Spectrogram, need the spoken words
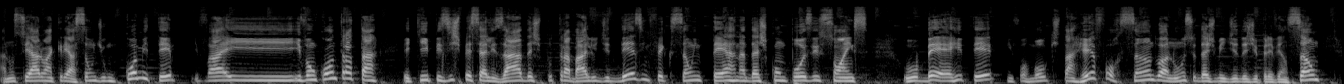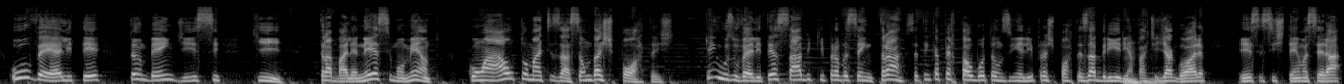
anunciaram a criação de um comitê e, vai, e vão contratar equipes especializadas para o trabalho de desinfecção interna das composições. O BRT informou que está reforçando o anúncio das medidas de prevenção. O VLT também disse que trabalha nesse momento com a automatização das portas. Quem usa o VLT sabe que para você entrar, você tem que apertar o botãozinho ali para as portas abrirem. Uhum. A partir de agora, esse sistema será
